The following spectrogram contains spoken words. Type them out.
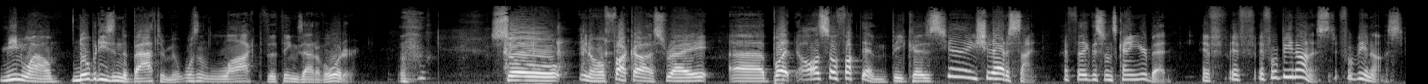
Meanwhile, nobody's in the bathroom. It wasn't locked. The thing's out of order. so you know, fuck us, right? Uh, but also fuck them because yeah, you should have had a sign. I feel like this one's kind of your bad. If, if if we're being honest, if we're being honest.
